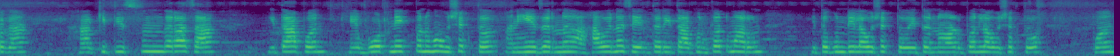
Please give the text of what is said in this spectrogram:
बघा हा किती सुंदर असा इथं आपण हे बोट नेक पण होऊ शकतं आणि हे जर न हवं नसेल तर इथं आपण कट मारून इथं गुंडी लावू शकतो इथं नॉड पण लावू शकतो. पण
